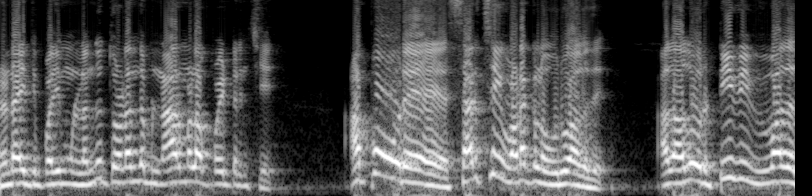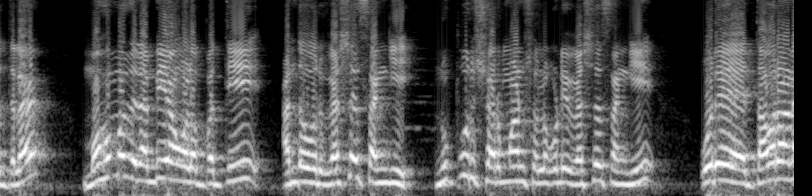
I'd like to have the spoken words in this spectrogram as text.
ரெண்டாயிரத்தி பதிமூணுல இருந்து தொடர்ந்து நார்மலாக போயிட்டு இருந்துச்சு. அப்போ ஒரு சர்ச்சை வடக்கில் உருவாகுது. அதாவது ஒரு டிவி விவாதத்தில் முகமது நபி அவங்கள பத்தி அந்த ஒரு விஷ சங்கி நுப்பூர் சர்மான்னு சொல்லக்கூடிய விஷ சங்கி ஒரு தவறான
